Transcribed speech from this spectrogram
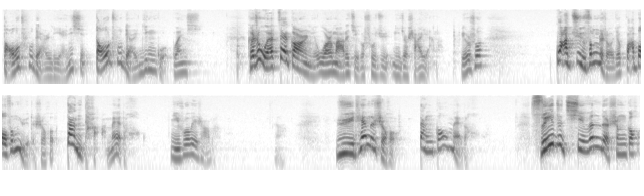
倒出点联系，倒出点因果关系。可是我要再告诉你沃尔玛的几个数据，你就傻眼了。比如说。刮飓风的时候，就刮暴风雨的时候，蛋挞卖得好，你说为啥吧？啊，雨天的时候，蛋糕卖得好，随着气温的升高，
